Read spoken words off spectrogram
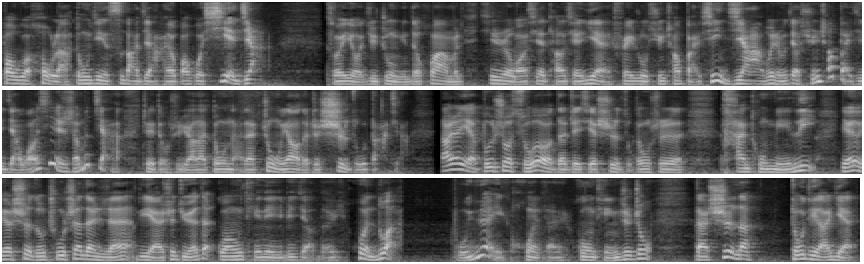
包括后来东晋四大家，还有包括谢家。所以有句著名的话嘛：“昔日王谢堂前燕，飞入寻常百姓家。”为什么叫寻常百姓家？王谢是什么家？这都是原来东南的重要的这士族大家。当然，也不是说所有的这些士族都是贪图名利，也有些士族出身的人也是觉得宫廷里比较的混乱，不愿意混在宫廷之中。但是呢，总体而言，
